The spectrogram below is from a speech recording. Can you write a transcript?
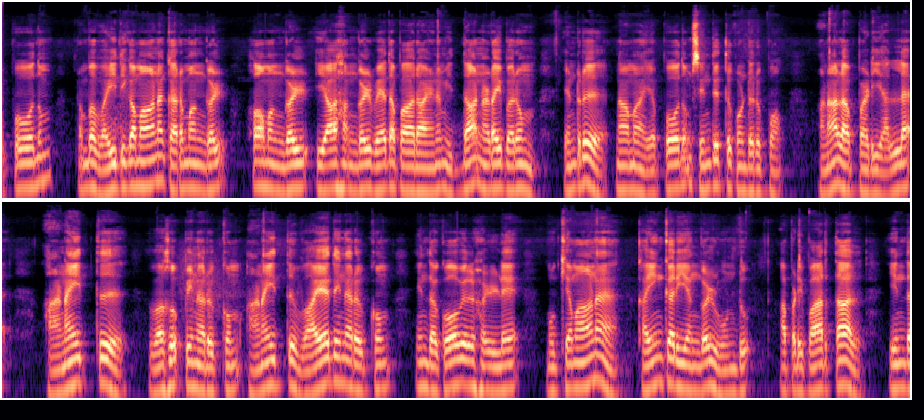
எப்போதும் ரொம்ப வைதிகமான கர்மங்கள் ஹோமங்கள் யாகங்கள் வேத பாராயணம் இதுதான் நடைபெறும் என்று நாம் எப்போதும் சிந்தித்து கொண்டிருப்போம். ஆனால் அப்படி அல்ல. அனைத்து வகுப்பினருக்கும் அனைத்து வயதினருக்கும் இந்த கோவில்களிலே முக்கியமான கைங்கரியங்கள் உண்டு. அப்படி பார்த்தால் இந்த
